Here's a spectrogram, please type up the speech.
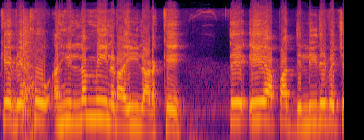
ਕਿ ਵੇਖੋ, ਅਸੀਂ ਲੰਮੀ ਲੜਾਈ ਲੜ ਕੇ ਤੇ ਇਹ ਆਪਾਂ ਦਿੱਲੀ ਦੇ ਵਿੱਚ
